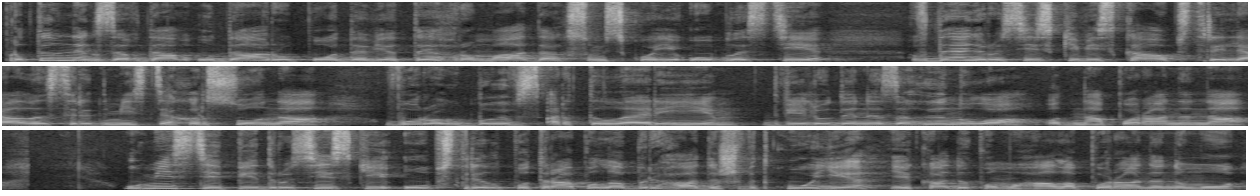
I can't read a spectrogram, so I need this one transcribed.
противник завдав удару по дев'яти громадах Сумської області. Вдень російські війська обстріляли серед містя Херсона. Ворог бив з артилерії. Дві людини загинуло, одна поранена. У місті під російський обстріл потрапила бригада швидкої, яка допомагала пораненому.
